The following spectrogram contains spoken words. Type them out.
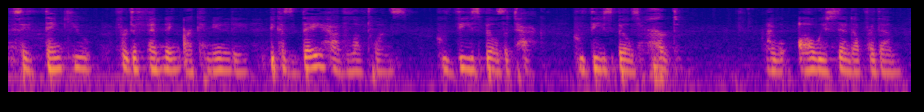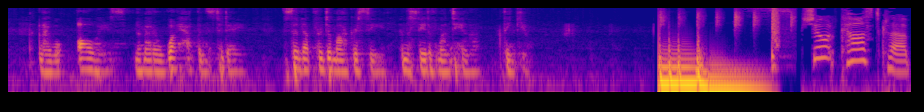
They say thank you for defending our community because they have loved ones who these bills attack, who these bills hurt. I will always stand up for them. And I will always, no matter what happens today, stand up for democracy in the state of Montana. Thank you. Short Cast Club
